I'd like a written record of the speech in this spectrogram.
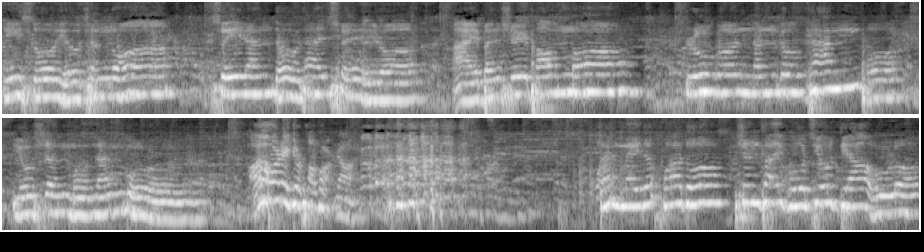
你所有承诺，虽然都太脆弱，爱本是泡沫，如果能够看破，有什么难过？南波那就是泡沫，你知道吗？再美的花朵盛开过就掉落，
